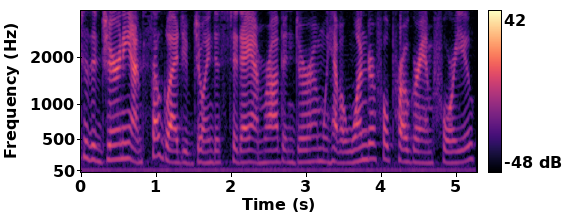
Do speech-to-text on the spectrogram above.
to the journey. I'm so glad you've joined us today. I'm Robin Durham. We have a wonderful program for you.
